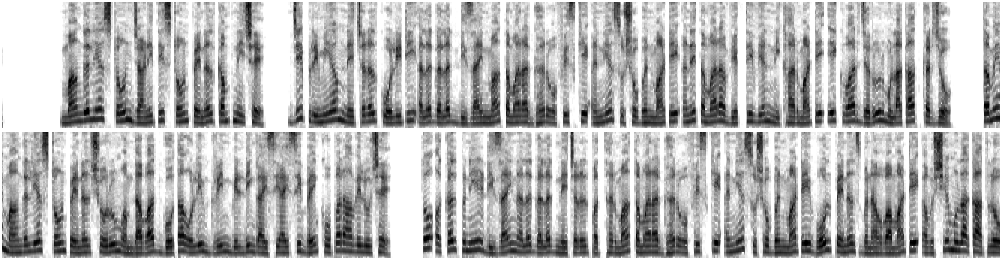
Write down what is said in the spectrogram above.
માંગલ્ય સ્ટોન જાણીતી સ્ટોન પેનલ કંપની છે, જે પ્રીમિયમ નેચરલ ક્વોલિટી અલગ અલગ ડિઝાઇનમાં તમારા ઘર, ઓફિસ કે અન્ય સુશોભન માટે અને તમારા વ્યક્તિવ્યન નિખાર માટે એકવાર જરૂર મુલાકાત કરજો. તમે Mangalya stone panel showroom Ahmedabad Gota olive green building ICICI bank ઉપર આવેલું છે. તો અકલ્પનીય ડિઝાઇન અલગ અલગ નેચરલ પથ્થરમાં તમારા ઘર, ઓફિસ કે અન્ય સુશોભન માટે વોલ પેનલ્સ બનાવવા માટે અવશ્ય મુલાકાત લો.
